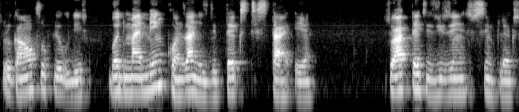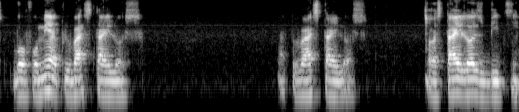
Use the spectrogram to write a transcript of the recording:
so you can also play with this. But my main concern is the text style here. So architect is using simplex but for me i prefer stylus. I prefer stylus or stylus bt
